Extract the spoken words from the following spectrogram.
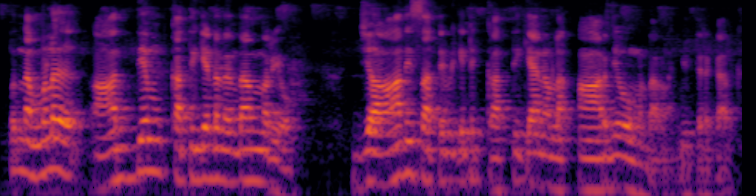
ഇപ്പം നമ്മൾ ആദ്യം കത്തിക്കേണ്ടത് എന്താണെന്നറിയോ? ജാതി സർട്ടിഫിക്കറ്റ് കത്തിക്കാനുള്ള ആർജവം ഉണ്ടാകണം ഇത്തരക്കാർക്ക്.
